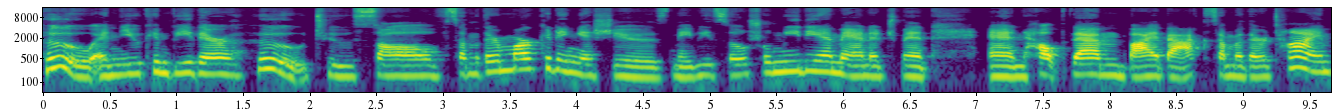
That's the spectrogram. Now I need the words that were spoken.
who and you can be their who to solve some of their marketing issues, maybe social media management, and help them buy back some of their time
